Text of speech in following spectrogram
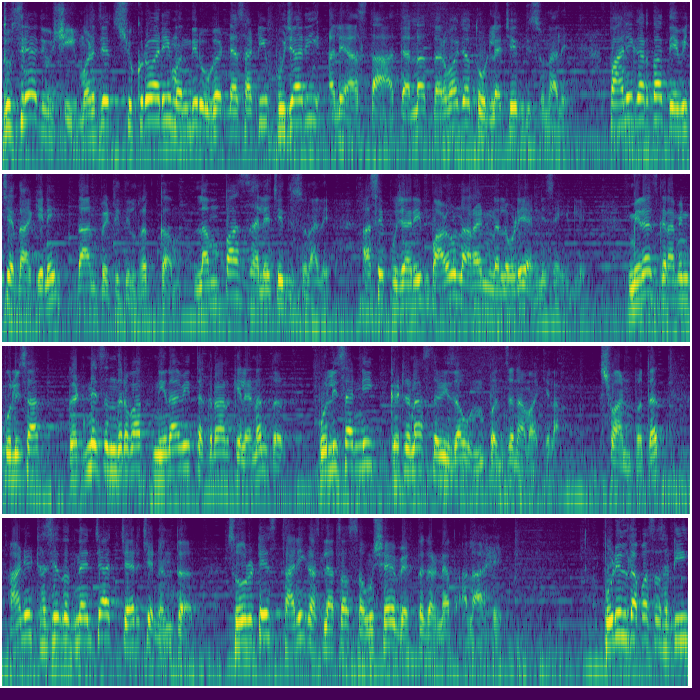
दुसऱ्या दिवशी म्हणजेच शुक्रवारी मंदिर उघडण्यासाठी पुजारी आले असता त्यांना दरवाजा तोडल्याचे दिसून आले. पाहणी करता देवीचे दागिने दानपेटीतील रक्कम लंपास झाल्याचे दिसून आले असे पुजारी बाळू नारायण नलवडे यांनी सांगितले. मिरज ग्रामीण पोलिसात घटनेसंदर्भात निनावी तक्रार केल्यानंतर पोलिसांनी घटनास्थळी जाऊन पंचनामा केला. श्वान पथक आणि ठसेतज्ञांच्या चर्चेनंतर चोरटे स्थानिक असल्याचा संशय व्यक्त करण्यात आला आहे. पुढील तपासासाठी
